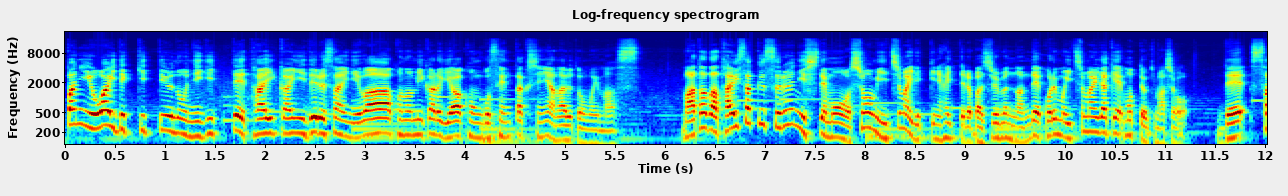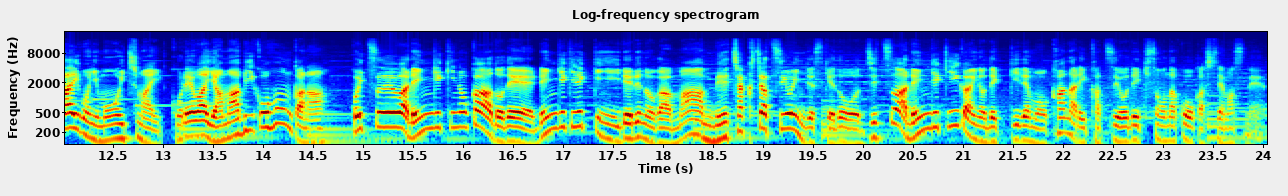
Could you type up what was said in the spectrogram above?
パに弱いデッキっていうのを握って大会に出る際には、このミカルゲは今後選択肢にはなると思います。まあただ対策するにしても、賞味1枚デッキに入ってれば十分なんで、これも1枚だけ持っておきましょう。で、最後にもう1枚。これは山彦本かなこいつは連撃のカードで、連撃デッキに入れるのが、まあめちゃくちゃ強いんですけど、実は連撃以外のデッキでもかなり活用できそうな効果してますね。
